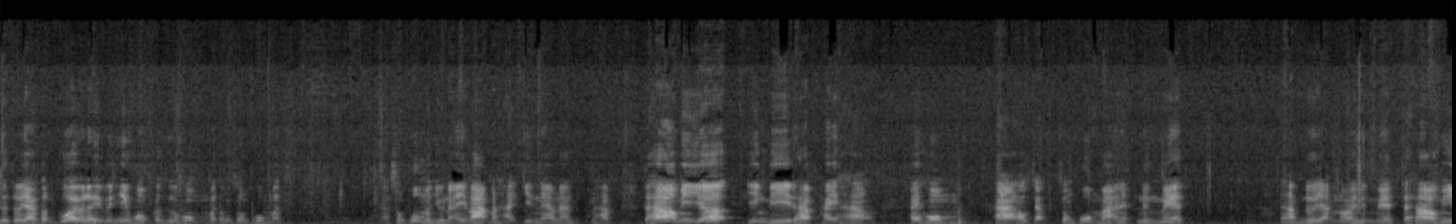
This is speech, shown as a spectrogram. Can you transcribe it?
คือตัวอย่างต้นกล้วยเวลาวิธีห่มก็คือห่มมาตรงทรงพุ่มมันทรงพุ่มมันอยู่ไหนรากมันหากินแนวนั้นนะครับ แต่ถ้าเรามีเยอะยิ่งดีนะครับให้ห่างให้ห่ม ห่างออกจากทรงพุ่มมาเนี่ยหนึ่งเมตรนะครับโดยอย่างน้อย 1 เมตร แต่ถ้าเรามี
